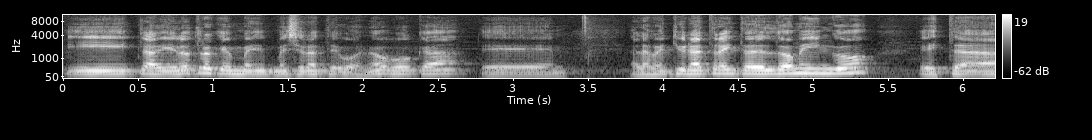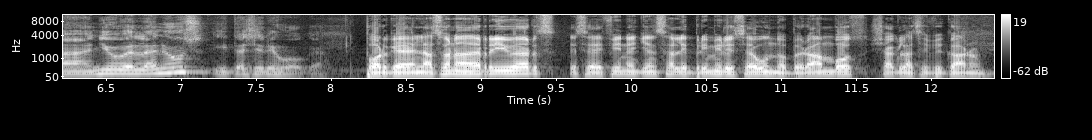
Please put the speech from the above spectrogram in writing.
Y claro, y el otro que me- mencionaste vos, ¿no? Boca, eh, a las 21.30 del domingo está Newell Lanús y Talleres Boca. Porque en la zona de Rivers eh, se define quién sale primero y segundo, pero ambos ya clasificaron.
